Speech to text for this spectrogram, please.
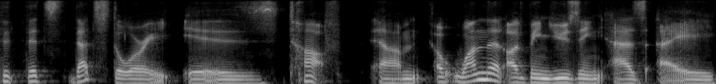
that's that story is tough. Um, uh, one that I've been using as a,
